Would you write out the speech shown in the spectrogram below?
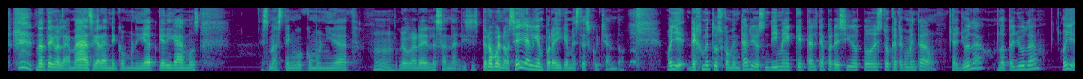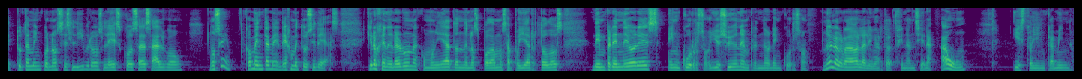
no tengo la más grande comunidad que digamos. Es más, tengo comunidad. Hmm, luego haré los análisis. Pero bueno, si hay alguien por ahí que me está escuchando. Oye, déjame tus comentarios. Dime qué tal te ha parecido todo esto que te he comentado. ¿Te ayuda? ¿No te ayuda? Oye, tú también conoces libros, lees cosas, algo. No sé, coméntame, déjame tus ideas. Quiero generar una comunidad donde nos podamos apoyar todos de emprendedores en curso. Yo soy un emprendedor en curso. No he logrado la libertad financiera aún y estoy en camino.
